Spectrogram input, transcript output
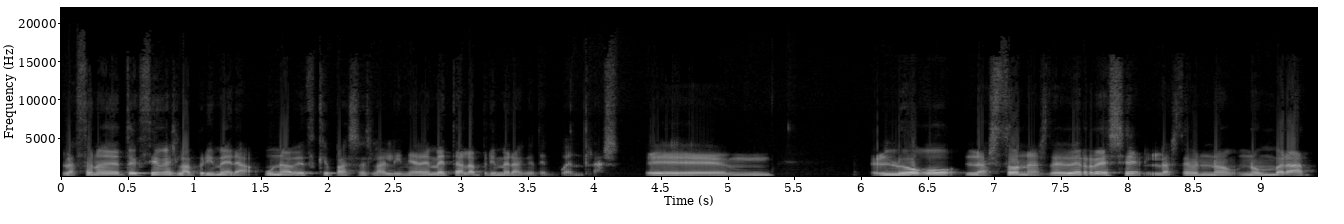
la zona de detección es la primera, una vez que pasas la línea de meta, la primera que te encuentras. Eh, luego, las zonas de DRS las deben no- nombrar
